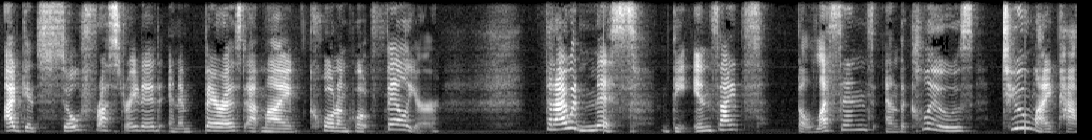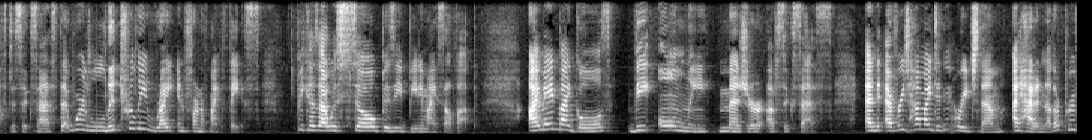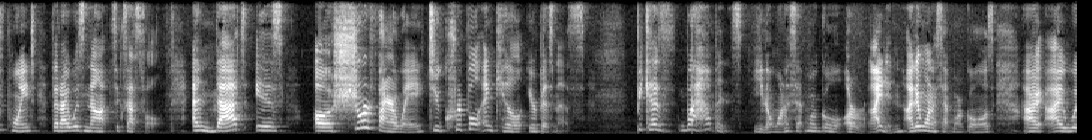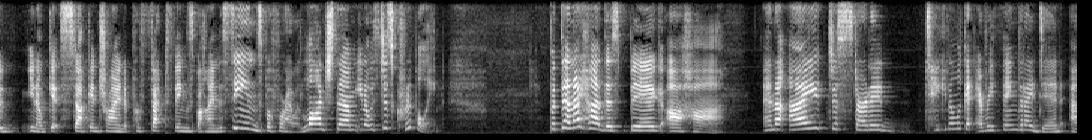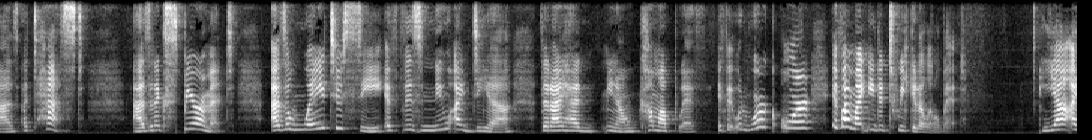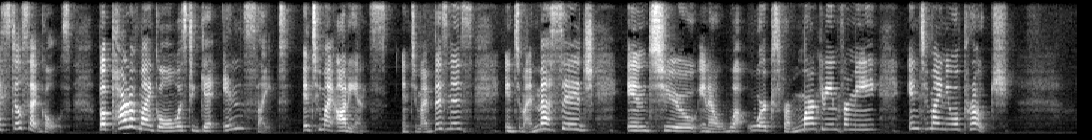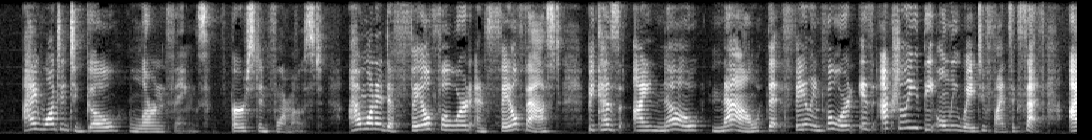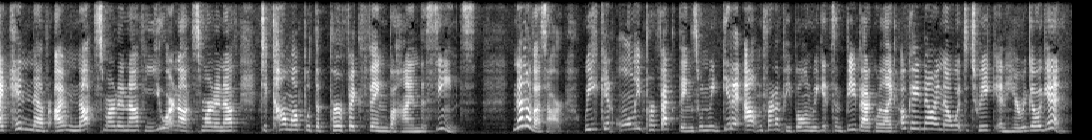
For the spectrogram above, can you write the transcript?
I'd get so frustrated and embarrassed at my quote unquote failure that I would miss the insights, the lessons, and the clues to my path to success that were literally right in front of my face because I was so busy beating myself up. I made my goals the only measure of success. And every time I didn't reach them, I had another proof point that I was not successful. And that is a surefire way to cripple and kill your business. Because what happens? You don't want to set more goals, or I didn't. I didn't want to set more goals. I I would, you know, get stuck in trying to perfect things behind the scenes before I would launch them. You know, it's just crippling. But then I had this big aha, and I just started taking a look at everything that I did as a test, as an experiment, as a way to see if this new idea that I had, you know, come up with, if it would work or if I might need to tweak it a little bit. Yeah, I still set goals, but part of my goal was to get insight into my audience, into my business, into my message, into, you know, what works for marketing for me, into my new approach. I wanted to go learn things first and foremost. I wanted to fail forward and fail fast because I know now that failing forward is actually the only way to find success. I can never, I'm not smart enough, you are not smart enough to come up with the perfect thing behind the scenes. None of us are. We can only perfect things when we get it out in front of people and we get some feedback and we're like, okay, now I know what to tweak and here we go again.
